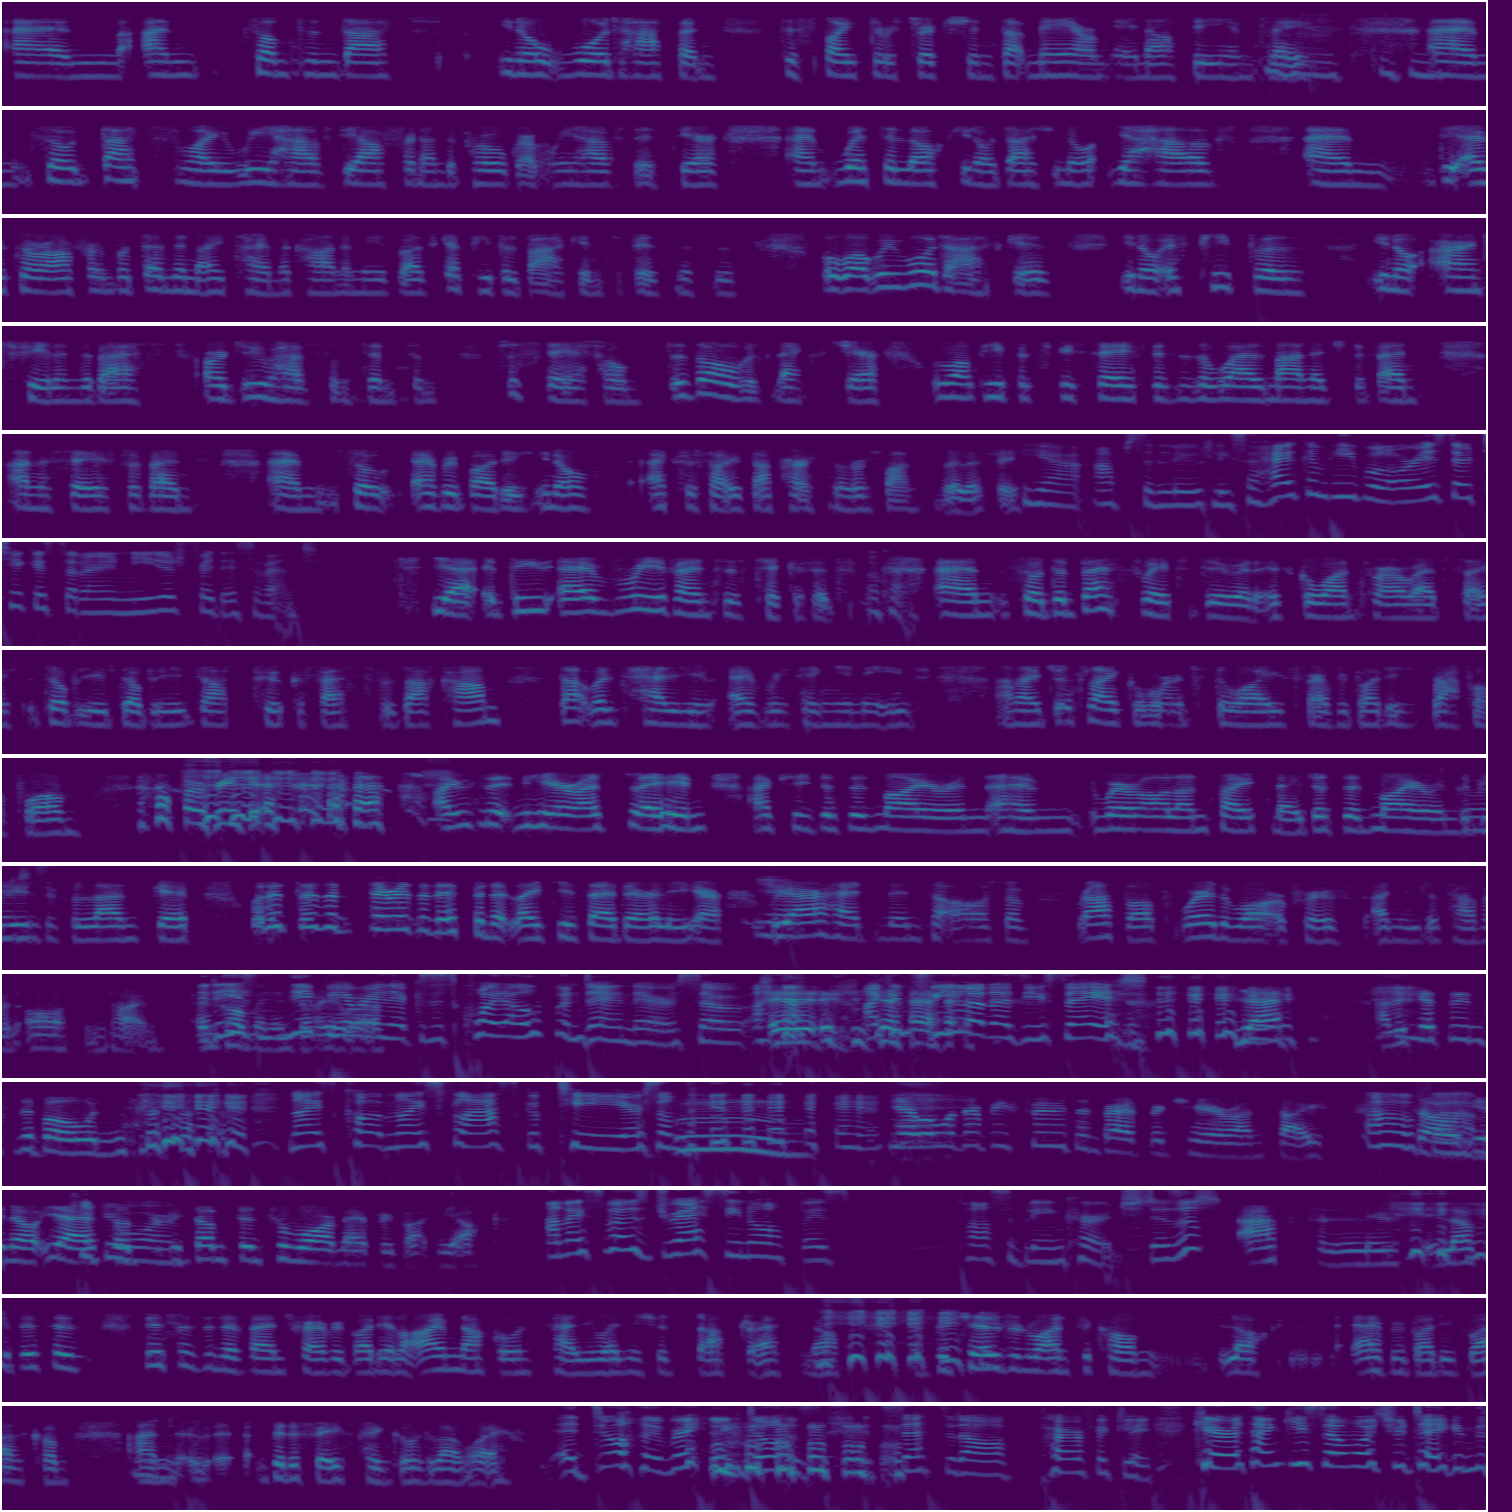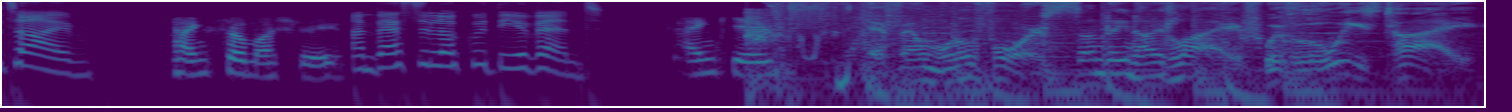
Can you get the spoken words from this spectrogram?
um, and something that you know would happen despite the restrictions that may or may not be in place. Mm-hmm, mm-hmm. Um, so that's why we have the offering and the program we have this year, um, with the luck, you know that you know you have um, the outdoor offering, but then the nighttime economy as well to get people back into businesses. But what we would ask is, you know, if people you know aren't feeling the best or do have some symptoms, just stay at home. There's always next year. We want people to be safe. This is a well managed event and a safe event. Um, so everybody, you know, exercise that personal responsibility. Yeah, absolutely. So how can people, or is there tickets that are needed for this event? Yeah, the, every event is ticketed. Okay. Um, so the best way to do it is go onto our website, www.pukafestival.com. That will tell you everything you need. And I just like a word to the wise for everybody, wrap up warm. I'm sitting here as playing, actually just admiring, um, we're all on site now, just admiring Gorgeous. the beautiful landscape. But it, there is a nip in it, like you said earlier. Yeah. We are heading into autumn. Wrap up, wear the waterproofs, and you'll just have an awesome time. It is nippy around there because it's quite open down there, so I, I can feel it as you say it. yes, and it gets into the bones. nice, cup, nice flask of tea or something. Mm. Yeah, well, will there be food and beverage here on site? Oh, so fab. you know, yeah, Keep so there'll be something to warm everybody up. And I suppose dressing up is possibly encouraged, is it? Absolutely. Look, this is this is an event for everybody. Like, I'm not going to tell you when you should stop dressing up. if the children want to come, look, everybody's welcome, and a bit of face paint goes a long way. It does. It really does. it sets it off perfectly. Kira, thank you so much for taking the time. Thanks so much, Louise. And best of luck with the event. Thank you. FM 104 Sunday Night Live with Louise Ty.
